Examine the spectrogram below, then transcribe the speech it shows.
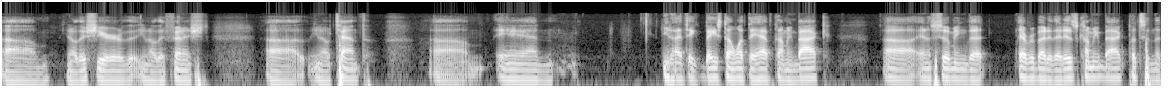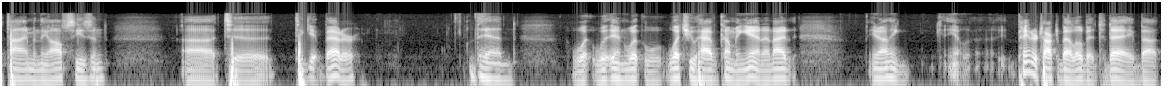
Um, you know, this year, you know, they finished, uh, you know, 10th. Um, and, you know, I think based on what they have coming back, uh, and assuming that everybody that is coming back puts in the time in the off season uh, to to get better, then what in what what you have coming in, and I, you know, I think you know, Painter talked about a little bit today about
